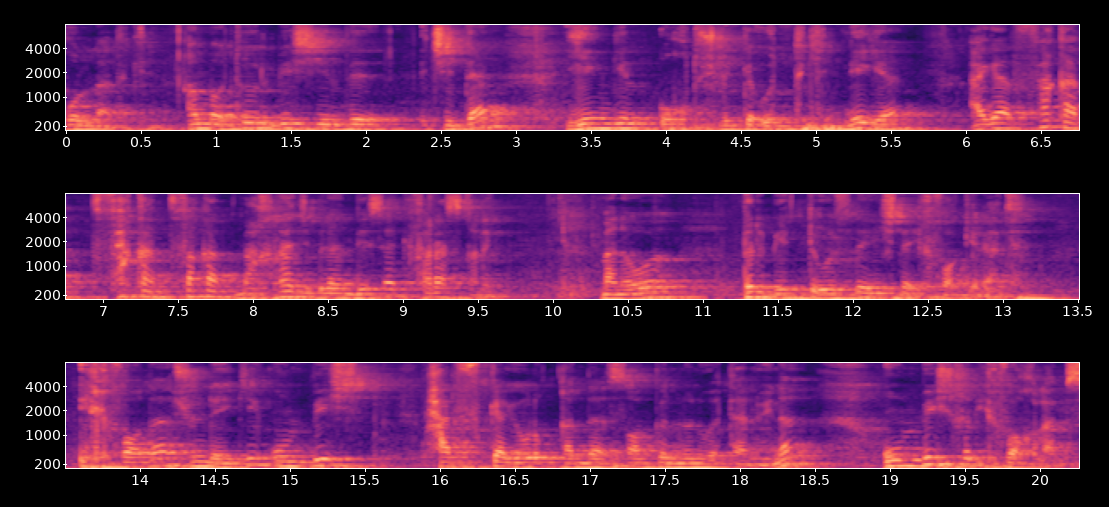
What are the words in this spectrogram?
qo'lladik. Ammo to'rt besh yilni ichida yengil o'qitishlikka o'tdik. Nega? Agar faqat faqat faqat mahraj bilan desak faraz qiling. Mana bu bir betni o'zida nechta ixfo keladi. Ixfoda shundayki o'n besh harfga yo'liqqanda sokin nun va tanvina o'n besh xil ixfo qilamiz.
